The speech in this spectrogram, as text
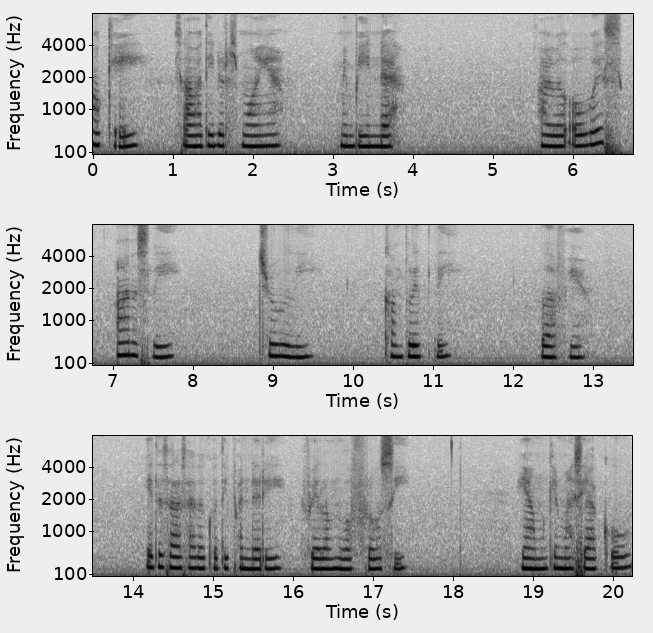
Oke, okay, selamat tidur semuanya. Mimpi indah. I will always, honestly, truly completely love you itu salah satu kutipan dari film Love Rosie yang mungkin masih aku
